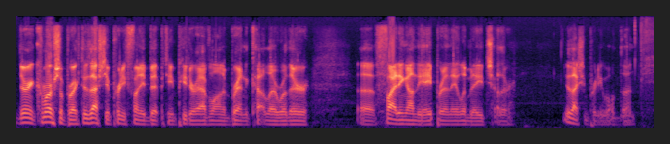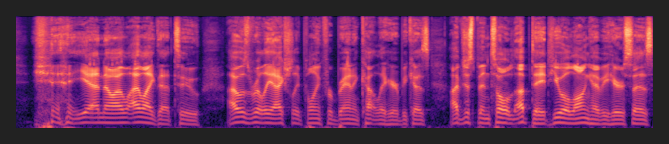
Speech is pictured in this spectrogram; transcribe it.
during commercial break, there's actually a pretty funny bit between Peter Avalon and Brandon Cutler where they're uh, fighting on the apron and they eliminate each other. It was actually pretty well done. yeah, no, I, I like that too. I was really actually pulling for Brandon Cutler here because I've just been told update. Hugh Longheavy here says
